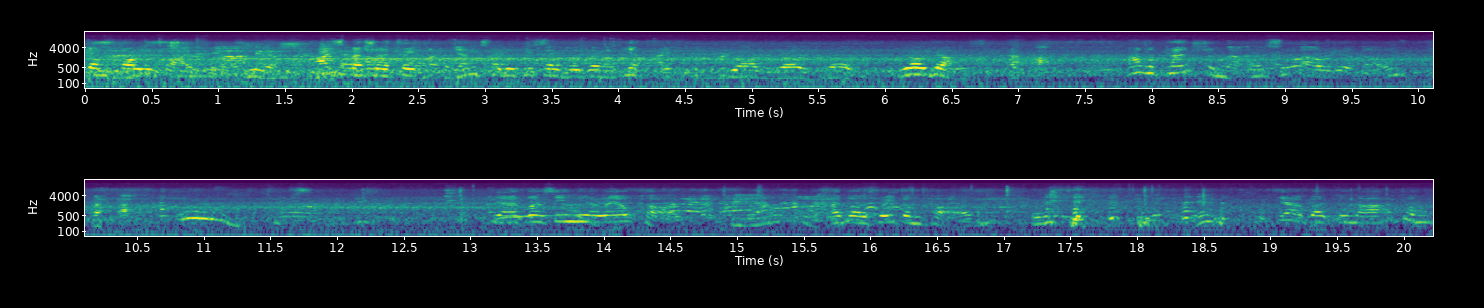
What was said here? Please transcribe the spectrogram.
don't qualify for special treatment. Yeah. yeah. You're, you're, you're, young. I'm a pensioner as well, you know. yeah, I've got senior rail card. Yeah. I've got a freedom card. yeah, but you know, I don't.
